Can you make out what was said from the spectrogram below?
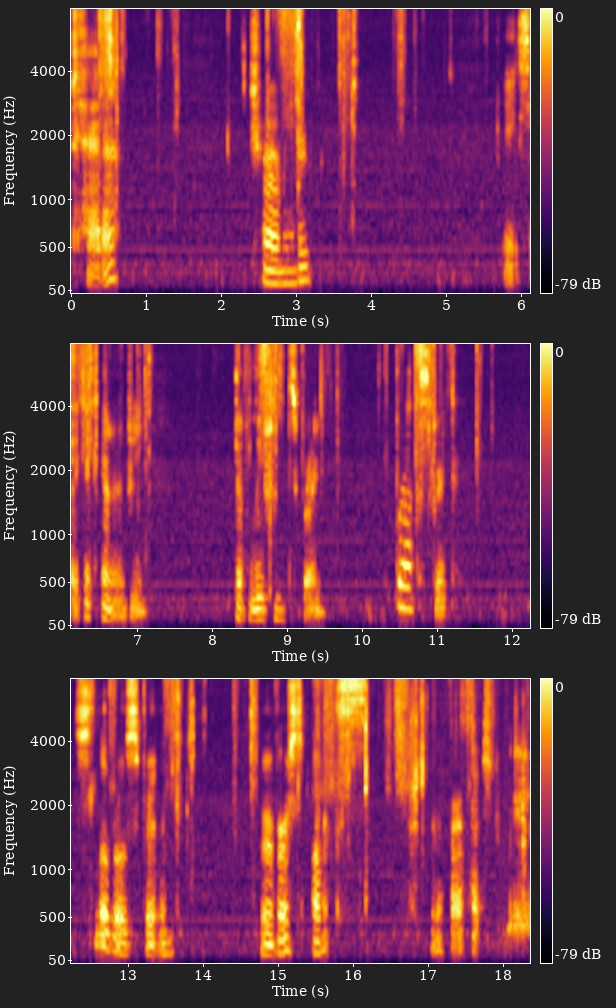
Tata, Charmander, a Psychic Energy, Evolution Spray, Brock's Grit, Slowbro Spirit Link, Reverse Onix, and a Fire Rare.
